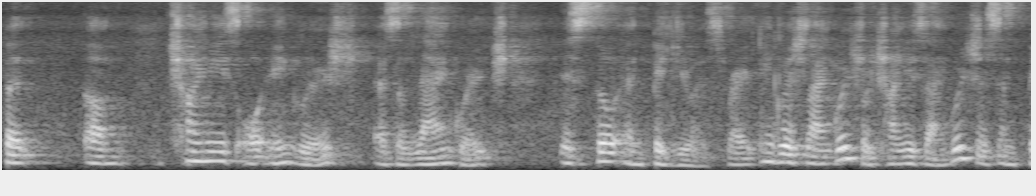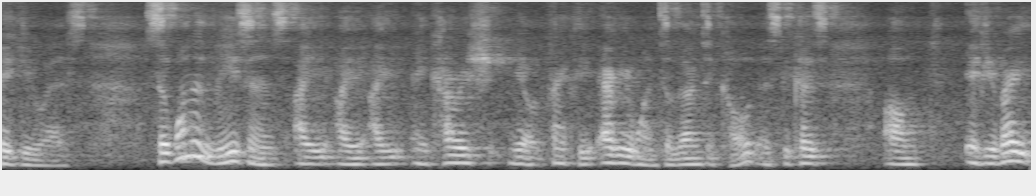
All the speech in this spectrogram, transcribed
But um, Chinese or English as a language is still ambiguous, right? English language or Chinese language is ambiguous. So one of the reasons I, I, I encourage, you know, frankly, everyone to learn to code is because um, if you write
